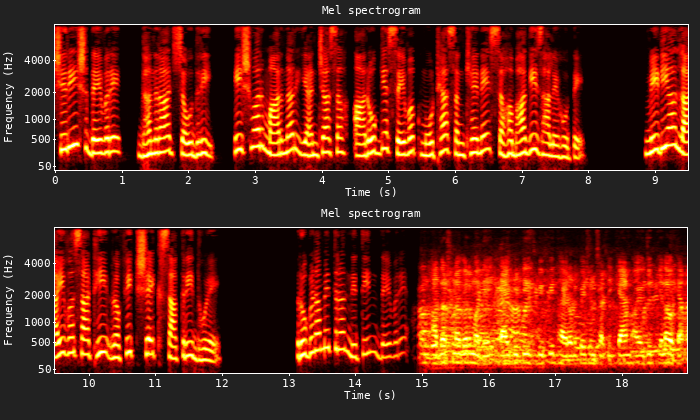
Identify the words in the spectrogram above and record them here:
शिरीष देवरे धनराज चौधरी ईश्वर मारनर यांच्यासह आरोग्य सेवक मोठ्या संख्येने सहभागी झाले होते. मीडिया लाईव्हसाठी रफिक शेख साक्री धुळे. रुग्णमित्र नितीन देवरे आदर्शनगरमध्ये डायबिटीज बीपी थायरॉइड पेशंटसाठी कॅम्प आयोजित केला होता.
